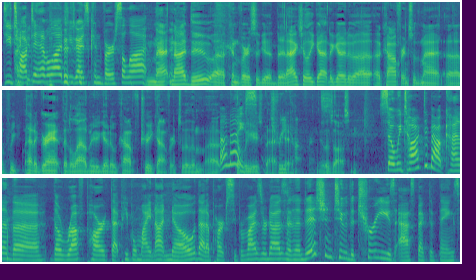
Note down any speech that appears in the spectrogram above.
Do you talk could- to him a lot? Do you guys converse a lot? Matt and I do uh, converse a good bit. I actually got to go to a, a conference with Matt. Uh, we had a grant that allowed me to go to a conf- tree conference with him uh, Oh, a couple nice. years back. A Tree yeah. conference. It was awesome. So we talked about kind of the the rough part that people might not know that a park supervisor does. In addition to the trees aspect of things,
